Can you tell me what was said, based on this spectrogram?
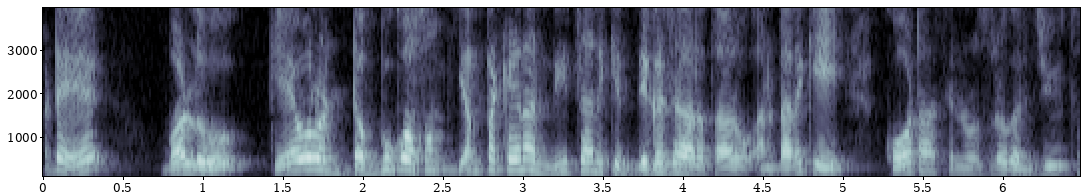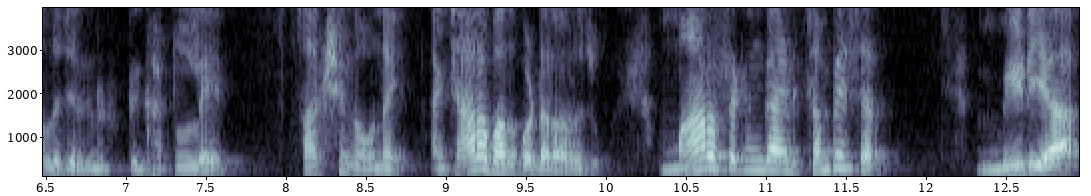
అంటే వాళ్ళు కేవలం డబ్బు కోసం ఎంతకైనా నీచానికి దిగజారుతారు అనడానికి కోటా శ్రీనివాసరావు గారి జీవితంలో జరిగినటువంటి ఘటనలే సాక్ష్యంగా ఉన్నాయి. ఆయన చాలా బాధపడ్డారు ఆ రోజు. మానసికంగా ఆయన చంపేశారు. మీడియా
